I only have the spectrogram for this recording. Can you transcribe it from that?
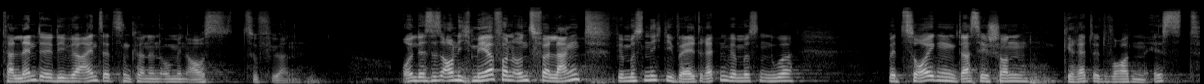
Talente, die wir einsetzen können, um ihn auszuführen. Und es ist auch nicht mehr von uns verlangt. Wir müssen nicht die Welt retten, wir müssen nur bezeugen, dass sie schon gerettet worden ist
